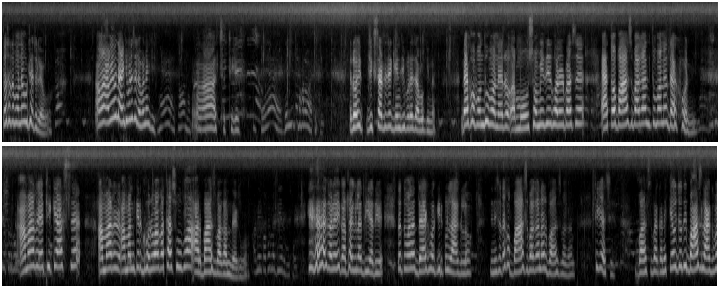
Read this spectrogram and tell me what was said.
তোর সাথে মনে উঠে চলে যাব। আমার আমিও নাইনটি পরে চলে যাব নাকি? হ্যাঁ আচ্ছা ঠিক আছে। রোহিত রিক্সাতে যে গেঞ্জি পরে যাব কিনা। দেখো বন্ধু মানে মৌসুমিদির ঘরের পাশে এত বাঁশ বাগান তু মানে দেখো আমার এ ঠিকে আসছে আমার আমানকের ঘরোয়া কথা শুনব আর বাঁশ বাগান দেখব। এই কথাগুলো দিয়ে হ্যাঁ করে এই কথাগুলো দিয়ে দিবে। তো তোমার দেখব কীরকম লাগল জিনিসটা। দেখো বাঁশ বাগান আর বাঁশ বাগান ঠিক আছে? বাঁশ বাগানে কেউ যদি বাঁশ লাগবে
